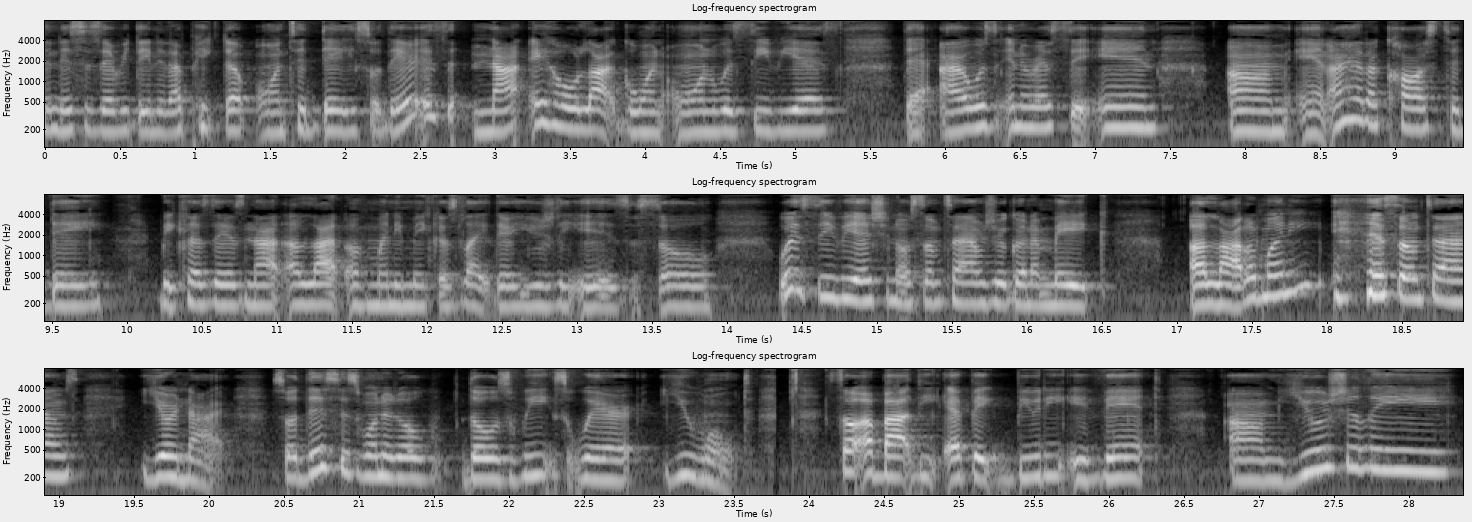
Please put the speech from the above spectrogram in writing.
And this is everything that I picked up on today. So there is not a whole lot going on with CVS that I was interested in. Um, and I had a cost today because there's not a lot of money makers like there usually is. So with CVS, you know, sometimes you're going to make a lot of money and sometimes you're not. So this is one of those, those weeks where you won't. So about the Epic Beauty event, um, usually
